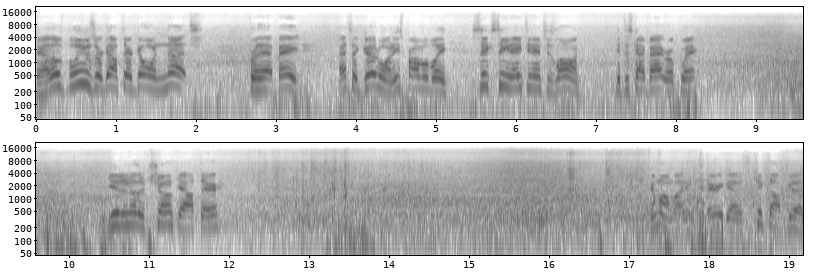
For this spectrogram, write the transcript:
Yeah, those blues are out there going nuts for that bait. That's a good one. He's probably 16, 18 inches long. Get this guy back real quick. Get another chunk out there. Come on, buddy. There he goes. Kicked off good.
